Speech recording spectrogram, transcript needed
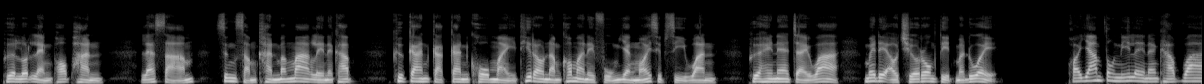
เพื่อลดแหล่งเพาะพันธุ์ และ 3. ซึ่งสำคัญมากๆเลยนะครับ คือการกักกันโคใหม่ที่เรานำเข้ามาในฝูงอย่างน้อย 14 วัน เพื่อให้แน่ใจว่าไม่ได้เอาเชื้อโรคติดมาด้วย ขอย้ำตรงนี้เลยนะครับว่า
